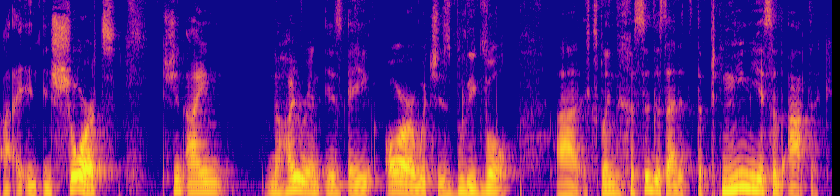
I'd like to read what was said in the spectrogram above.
Uh, in, in short, Shin Ayin Nahirin is a or which is Bligvul. Uh, explained in Chassidus that it's the pnimius of Atik,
